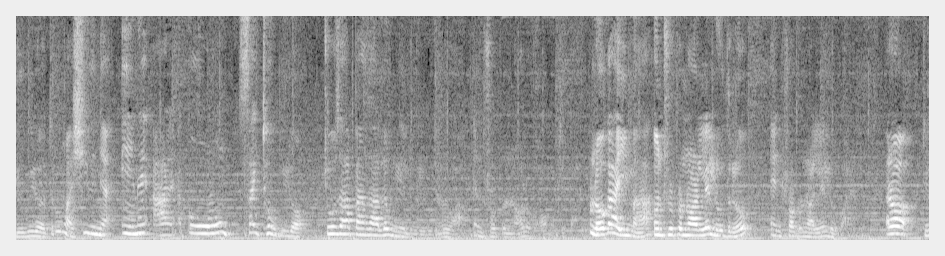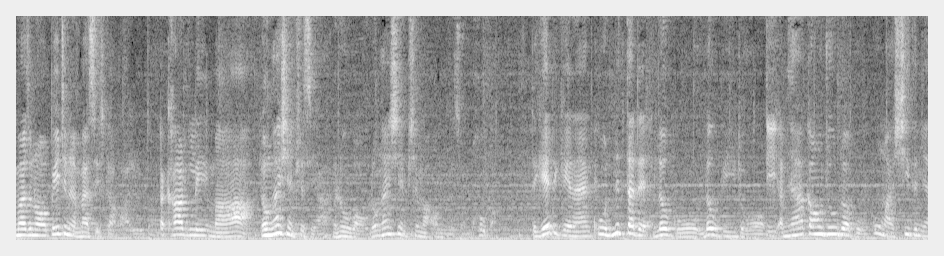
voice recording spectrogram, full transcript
ယူပြီးတော့သူတို့မှာရှိသမျှအင်နဲ့အားနဲ့အကုန်လုံးစိုက်ထုတ်ပြီးတော့စူးစမ်းပန်းစားလုပ်နေတဲ့လူတွေကိုကျွန်တော်တို့က entrepreneur လို့ခေါ်မှာဖြစ်ပါတယ်လောကကြီးမှာ entrepreneur လည်းလို့သလို entrepreneur လည်းလို့ပါတယ် အဲ့တော့ဒီမှာကျွန်တော်ပေးချင်တဲ့ message ကပါလို့တခါတလေမှာလုပ်ငန်းရှင်ဖြစ်စရာမလိုပါဘူးလုပ်ငန်းရှင်ဖြစ်မှာအောင်လို့ဆိုမဟုတ်ပါဘူးတကယ်တကယ်တမ်းကိုနှစ်သက်တဲ့အလုပ်ကိုလုပ်ပြီးတော့ဒီအများကောင်းကျိုးအတွက်ကိုကို့မှာရှိသမျှ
